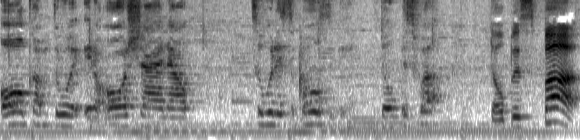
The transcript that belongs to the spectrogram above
all come through it, it'll all shine out to what it's supposed to be. Dope as fuck. Dope as fuck.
